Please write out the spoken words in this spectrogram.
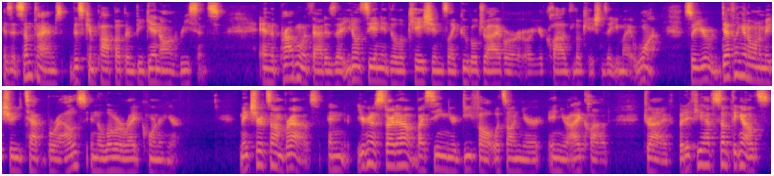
is that sometimes this can pop up and begin on recents. And the problem with that is that you don't see any of the locations like Google Drive or, or your cloud locations that you might want. So you're definitely going to want to make sure you tap Browse in the lower right corner here make sure it's on browse. And you're going to start out by seeing your default, what's on your in your iCloud drive. But if you have something else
